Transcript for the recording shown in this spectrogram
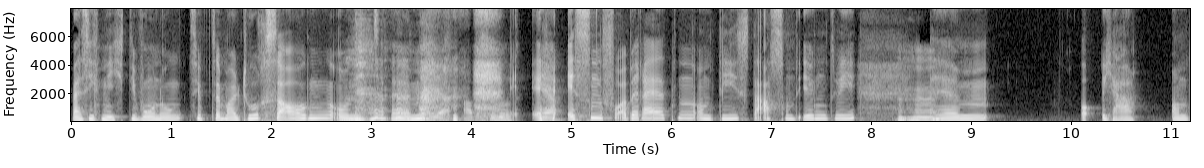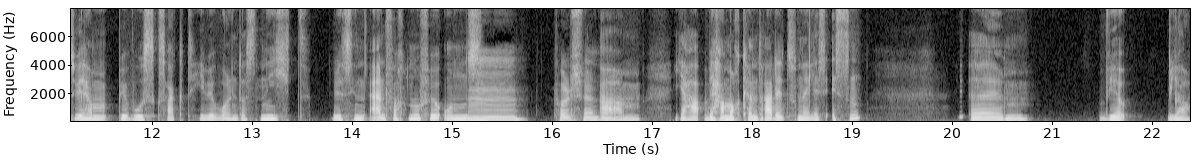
weiß ich nicht, die Wohnung 17 Mal durchsaugen und ähm, ja, äh, Ja. Essen vorbereiten und dies, das und irgendwie. Mhm. Ähm, oh, ja, und wir haben bewusst gesagt, hey, wir wollen das nicht. Wir sind einfach nur für uns. Mm, voll schön. Ähm, ja, wir haben auch kein traditionelles Essen. Ähm, wir ja,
